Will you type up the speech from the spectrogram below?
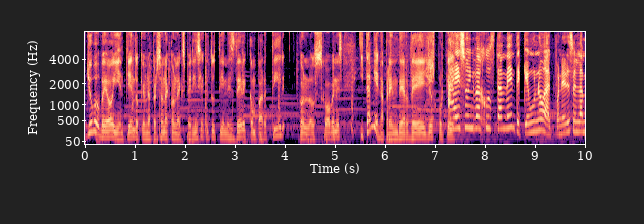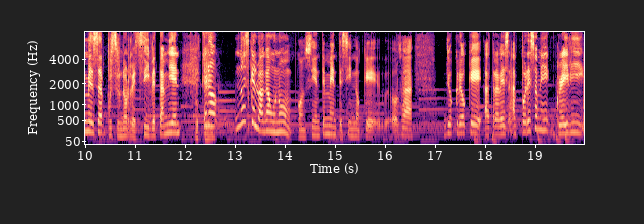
yo veo y entiendo que una persona con la experiencia que tú tienes debe compartir con los jóvenes y también aprender de ellos porque... A eso iba justamente, que uno al poner eso en la mesa, pues uno recibe también. Pero no es que lo haga uno conscientemente, sino que, o sea, yo creo que a través, por eso a mí Gravy,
